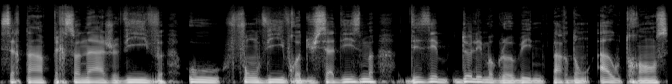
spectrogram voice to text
certains personnages vivent ou font vivre du sadisme, de l'hémoglobine, pardon, à outrance,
